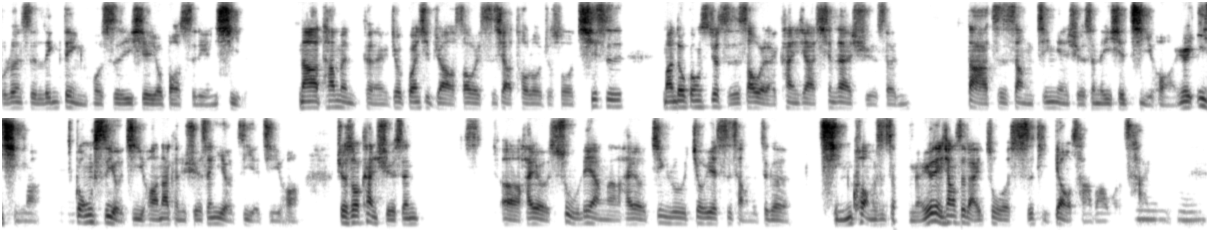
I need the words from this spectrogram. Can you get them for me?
不论是 LinkedIn 或是一些有保持联系的，那他们可能就关系比较好，稍微私下透露就说，其实蛮多公司就只是稍微来看一下现在学生大致上今年学生的一些计划，因为疫情嘛，公司有计划，那可能学生也有自己的计划，就是说看学生呃还有数量啊，还有进入就业市场的这个情况是怎么样，有点像是来做实体调查吧，我猜。嗯。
